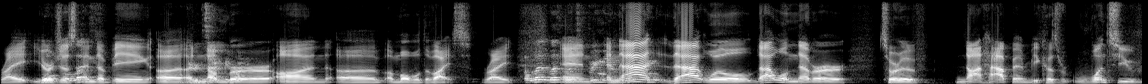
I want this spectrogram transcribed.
right? You're Well, just let's- end up being a, a number on a, a mobile device, right? But let, let, let's and it- and that bring- that will that will never sort of not happen because once you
